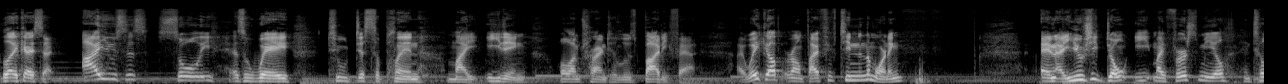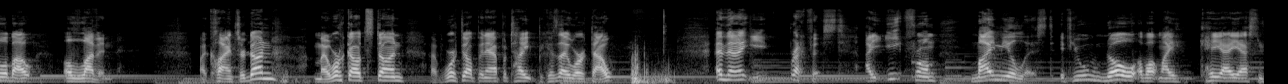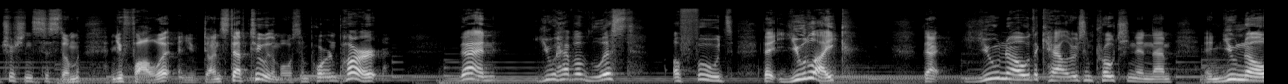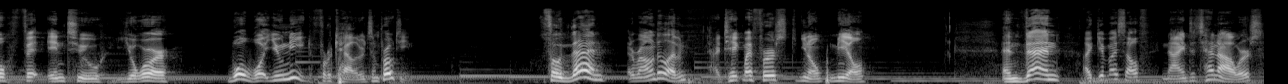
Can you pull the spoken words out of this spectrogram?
like I said, I use this solely as a way to discipline my eating while I'm trying to lose body fat. I wake up around 5:15 in the morning and I usually don't eat my first meal until about 11. My clients are done, my workout's done, I've worked up an appetite because I worked out. And then I eat breakfast. I eat from my meal list. If you know about my KIS nutrition system and you follow it and you've done step two, the most important part, then you have a list of foods that you like, that you know the calories and protein in them, and you know fit into your, well, what you need for calories and protein. So then, around 11, I take my first, you know, meal, and then I give myself 9 to 10 hours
